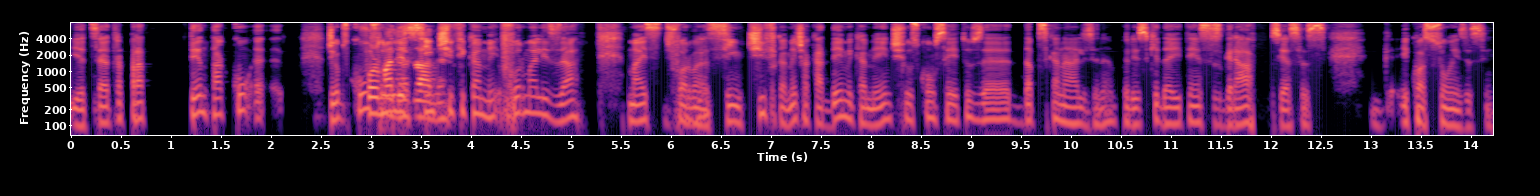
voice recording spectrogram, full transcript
e etc. para tentar é, digamos, formalizar cientificamente, né? formalizar, mas de forma uhum. cientificamente, academicamente, os conceitos é, da psicanálise, né? Por isso que daí tem esses gráficos e essas equações, assim.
